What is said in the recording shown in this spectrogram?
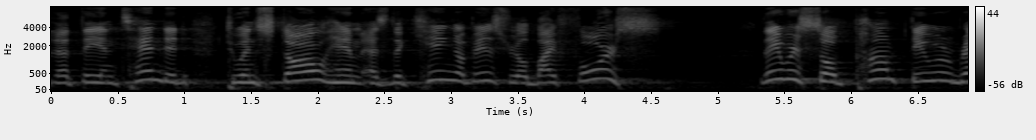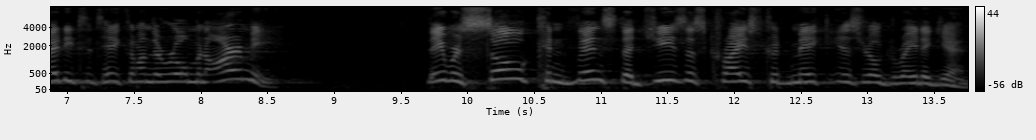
that they intended to install him as the king of Israel by force. They were so pumped, they were ready to take on the Roman army. They were so convinced that Jesus Christ could make Israel great again.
